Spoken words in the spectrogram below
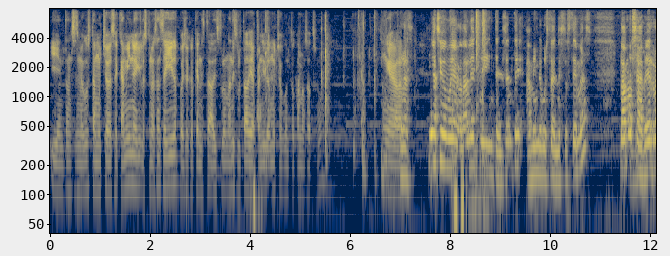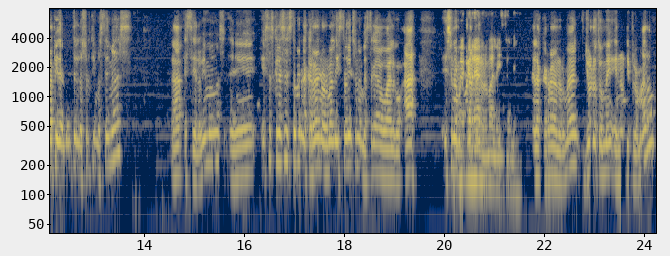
y entonces me gusta mucho ese camino y los que nos han seguido, pues yo creo que han, estado, han disfrutado y aprendido mucho junto con nosotros. Muy agradable. Sí, ha sido muy agradable, muy interesante. A mí me gustan estos temas. Vamos a ver rápidamente los últimos temas. Ah, este lo vimos. Eh, ¿Esas clases en la carrera normal de historia? ¿Es una maestría o algo? Ah, es una, carrera normal de historia. En la carrera normal. Yo lo tomé en un diplomado,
